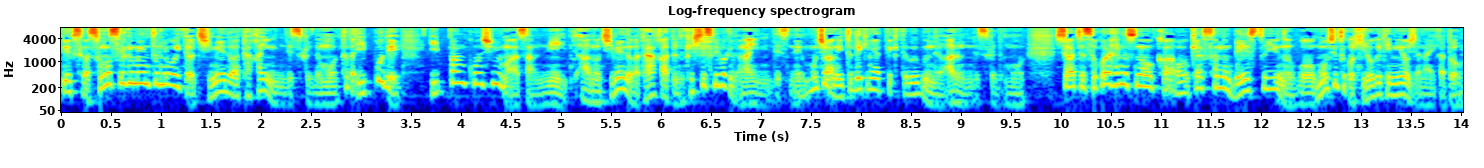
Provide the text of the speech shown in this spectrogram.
ですからそのセグメントにおいては知名度は高いんですけども、ただ一方で、一般コンシューマーさんにあの知名度が高かったと決してそういうわけではないんですね。もちろんあの意図的にやってきた部分ではあるんですけども、したがってそこら辺のそのお客さんのベースというのをもうちょっとこう広げてみようじゃないかと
